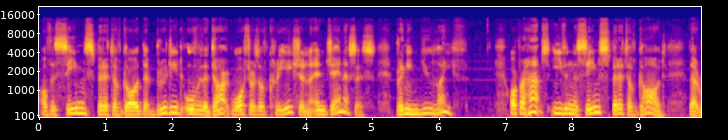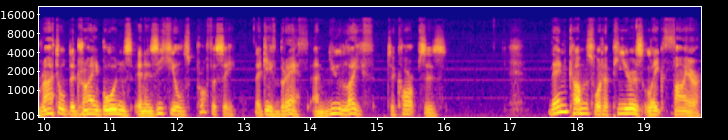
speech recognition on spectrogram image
of the same Spirit of God that brooded over the dark waters of creation in Genesis, bringing new life? Or perhaps even the same Spirit of God that rattled the dry bones in Ezekiel's prophecy, that gave breath and new life to corpses? Then comes what appears like fire.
